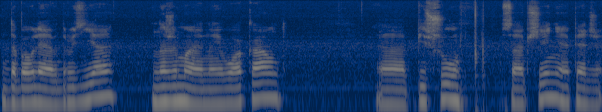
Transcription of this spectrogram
добавляю в друзья, нажимаю на его аккаунт, э, пишу сообщение, опять же,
